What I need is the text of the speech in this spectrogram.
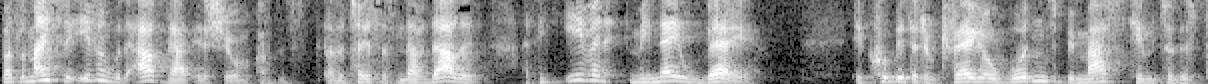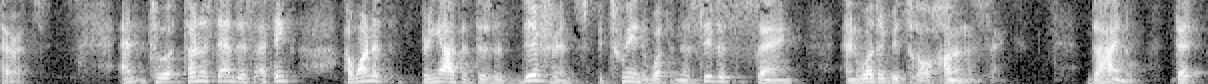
But Lemaisa, even without that issue of, this, of the Toisus and Davdalit, I think even Minei Ubei, it could be that Kvega wouldn't be maskim to this teretz. And to, to understand this, I think I want to bring out that there's a difference between what the Nesivis is saying and what the Bitzra Chanan is saying. Dahainu, that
